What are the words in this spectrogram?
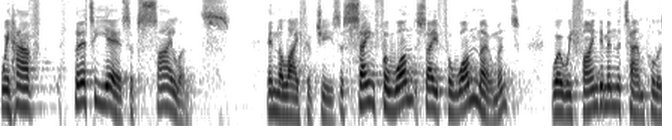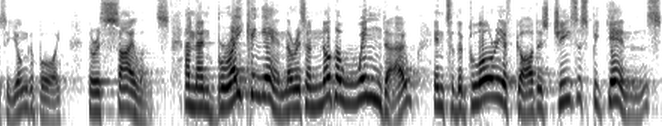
we have 30 years of silence in the life of Jesus, save for one, save for one moment where we find him in the temple as a younger boy, there is silence. And then breaking in, there is another window into the glory of God as Jesus begins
